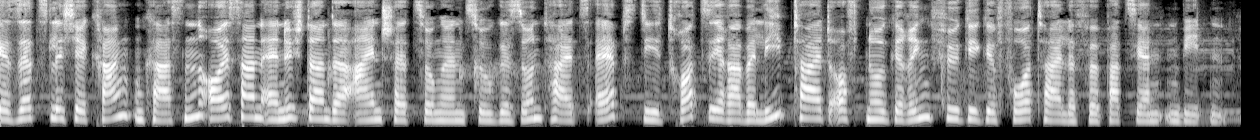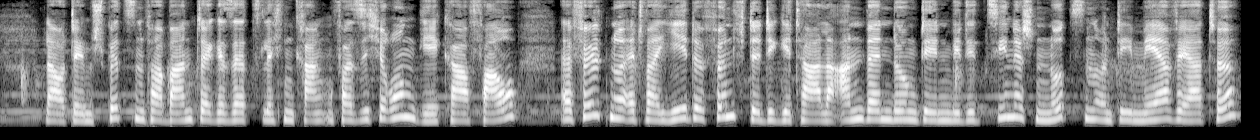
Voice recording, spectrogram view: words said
Gesetzliche Krankenkassen äußern ernüchternde Einschätzungen zu Gesundheits-Apps, die trotz ihrer Beliebtheit oft nur geringfügige Vorteile für Patienten bieten. Laut dem Spitzenverband der gesetzlichen Krankenversicherung GKV erfüllt nur etwa jede fünfte digitale Anwendung den medizinischen Nutzen und die Mehrwerte,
